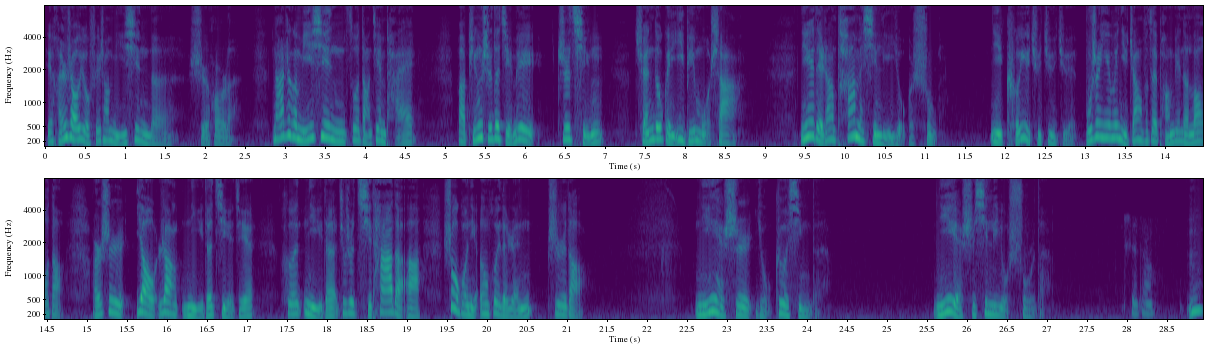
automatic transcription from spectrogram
也很少有非常迷信的时候了，拿这个迷信做挡箭牌，把平时的姐妹之情全都给一笔抹杀。你也得让他们心里有个数。你可以去拒绝，不是因为你丈夫在旁边的唠叨，而是要让你的姐姐和你的就是其他的啊受过你恩惠的人知道，你也是有个性的，你也是心里有数的。知道。嗯，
